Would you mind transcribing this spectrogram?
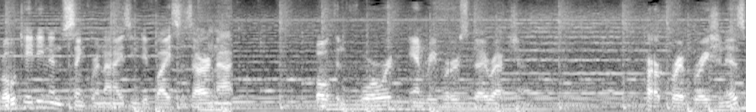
rotating and synchronizing devices are not both in forward and reverse direction. Part preparation is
